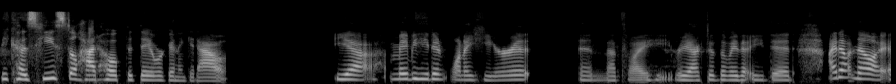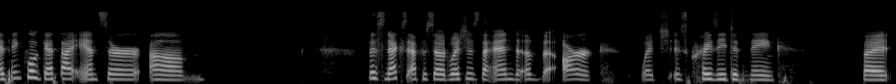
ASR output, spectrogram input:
because he still had hope that they were going to get out. Yeah, maybe he didn't want to hear it, and that's why he reacted the way that he did. I don't know. I, I think we'll get that answer um this next episode, which is the end of the arc, which is crazy to think. But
